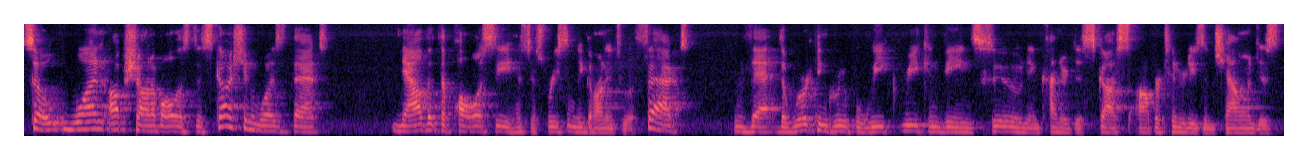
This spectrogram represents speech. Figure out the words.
So one upshot of all this discussion was that now that the policy has just recently gone into effect, that the working group will re reconvene soon and kind of discuss opportunities and challenges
